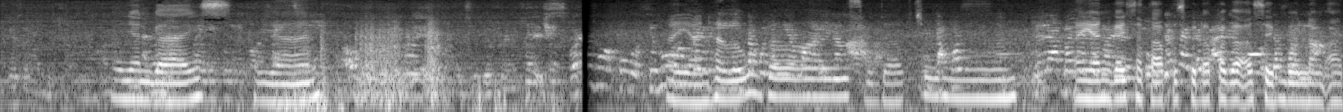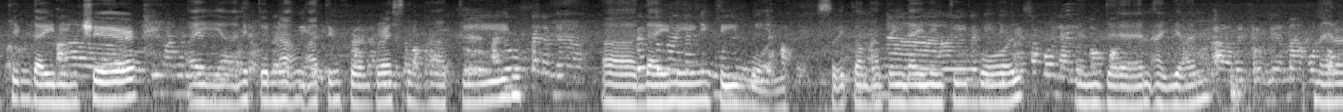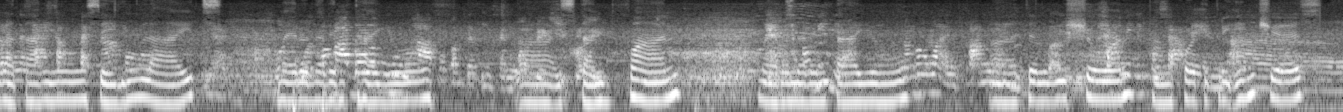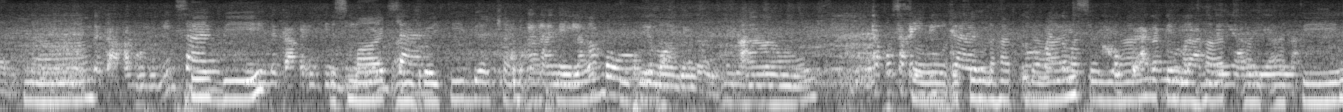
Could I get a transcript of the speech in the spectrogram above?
ayan guys. Ayan. Ayan, hello guys. Good afternoon. Ayan guys, natapos ko na pag-assemble ng ating dining chair. Ayan, ito na ang ating progress ng ating ah, dining table. So, ito ang ating dining table. And then, ayan, mayroon na tayong ceiling lights. Mayroon na rin tayong ah, stand fan. Mayroon na rin tayong ah, television pang 43 inches na TV, smart Android TV at saka ating TV guys. So, itong lahat guys, ayan, itong lahat ay ating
